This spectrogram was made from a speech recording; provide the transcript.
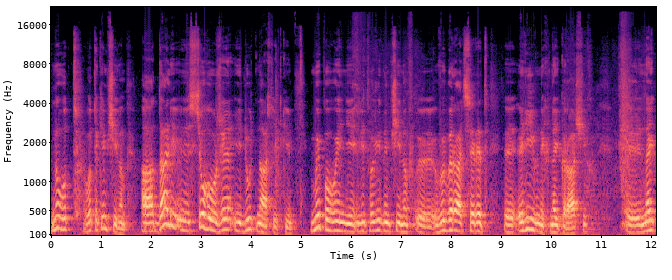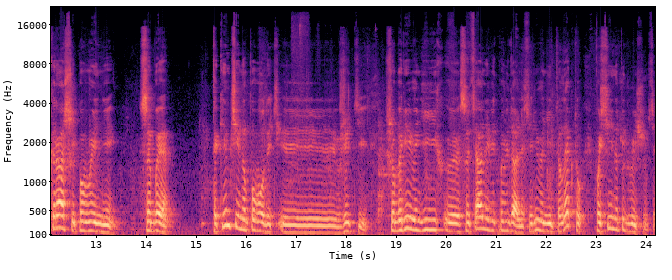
Ну от, от таким чином. А далі е, з цього вже йдуть наслідки. Ми повинні відповідним чином е, вибирати серед е, рівних найкращих. Найкращі повинні себе таким чином поводити в житті, щоб рівень їх соціальної відповідальності, рівень інтелекту постійно підвищився.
